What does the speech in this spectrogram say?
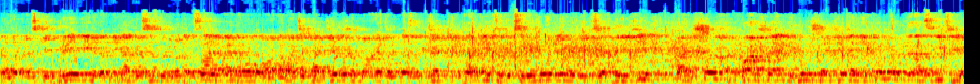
Нобелевских премий наверняка присутствуют в этом зале, поэтому давайте поддержим этот замечательный традицию церемонию, ведь впереди большое, важное и нужное дело не только для развития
